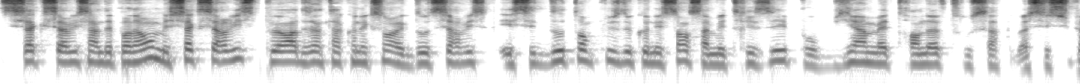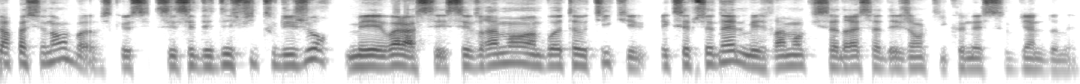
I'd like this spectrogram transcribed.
chaque service indépendamment, mais chaque service peut avoir des interconnexions avec d'autres services. Et c'est d'autant plus de connaissances à maîtriser pour bien mettre en œuvre tout ça. Bah, c'est super passionnant bah, parce que c'est des défis tous les jours. Mais voilà, c'est vraiment un boîte à outils qui est exceptionnel, mais vraiment qui s'adresse à des gens qui connaissent bien le domaine.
